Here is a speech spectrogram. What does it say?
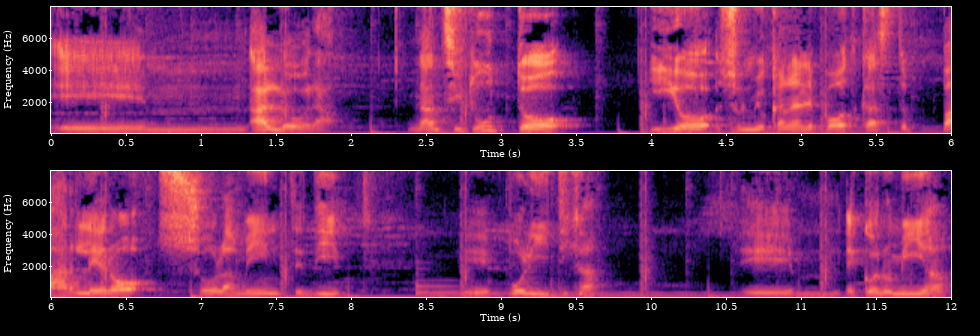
ehm, allora, Innanzitutto io sul mio canale podcast parlerò solamente di eh, politica, eh, economia,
